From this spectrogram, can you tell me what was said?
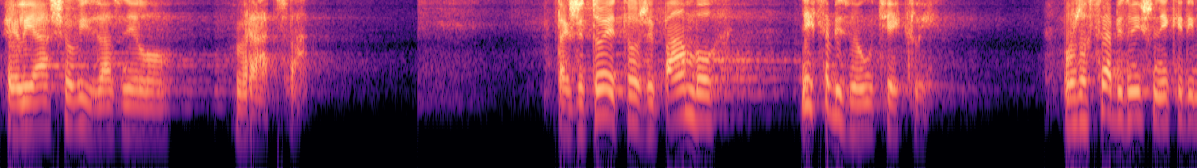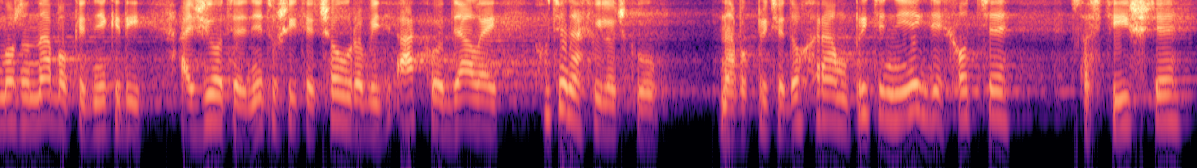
Eliášovi zaznelo vráca. Takže to je to, že Pán Boh nechce, aby sme utekli. Možno chce, aby sme išli niekedy možno nabok, keď niekedy aj v živote netušíte, čo urobiť, ako ďalej. Choďte na chvíľočku nabok, príďte do chrámu, príďte niekde, chodte, sa stíšte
